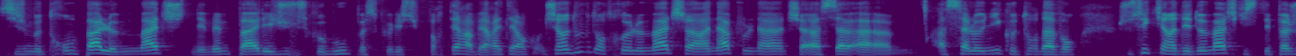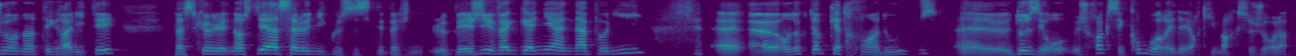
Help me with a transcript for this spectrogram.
si je me trompe pas, le match n'est même pas allé jusqu'au bout parce que les supporters avaient arrêté la rencontre. J'ai un doute entre le match à Naples ou le match à, à, Salonique au tour d'avant. Je sais qu'il y a un des deux matchs qui ne s'était pas joué en intégralité parce que non, c'était à Salonique où ça s'était pas fini. Le PSG va gagner à Napoli euh, en octobre 92, 2-0. Euh, je crois que c'est Comboiré d'ailleurs qui marque ce jour-là.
